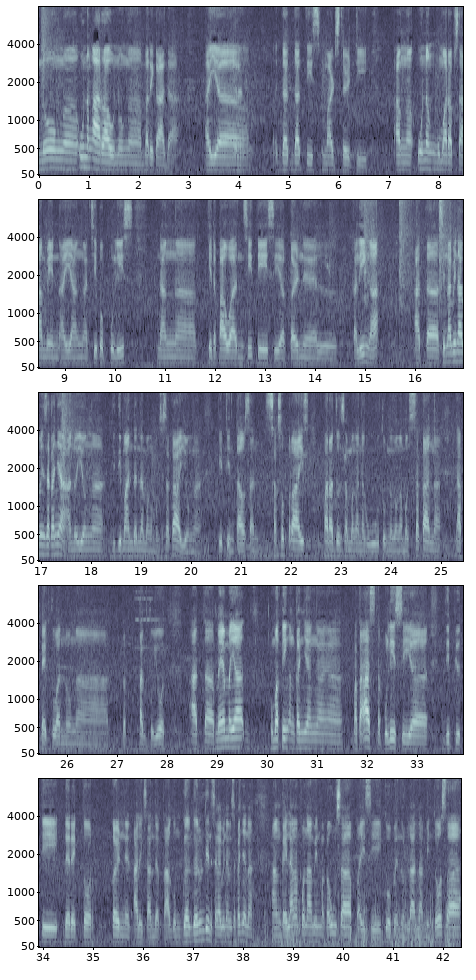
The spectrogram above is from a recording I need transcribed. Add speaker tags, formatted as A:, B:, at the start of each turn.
A: noong uh, unang araw nung uh, barikada ay uh, that that is March 30 ang uh, unang humarap sa amin ay ang uh, Chief of Police ng uh, Kidapawan City si uh, Colonel Kalinga. At uh, sinabi namin sa kanya ano yung uh, didemanda ng mga magsasaka? Yung uh, 15,000 sakso price para doon sa mga nagugutom ng mga magsasaka na naapektuhan ng uh, tagtuyot. At uh, maya maya humating ang kanyang uh, mataas na pulis si uh, Deputy Director Colonel Alexander Tagum. Ganun din, sinabi namin sa kanya na ang kailangan po namin makausap ay si Governor Lala Mendoza,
